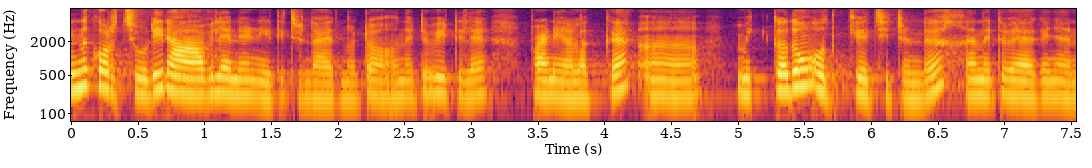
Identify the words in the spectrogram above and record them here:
ഇന്ന് കുറച്ചുകൂടി രാവിലെ തന്നെ എണീറ്റിട്ടുണ്ടായിരുന്നു കേട്ടോ. എന്നിട്ട് വീട്ടിലെ പണികളൊക്കെ മിക്കതും ഒതുക്കി വെച്ചിട്ടുണ്ട്. എന്നിട്ട് വേഗം ഞാൻ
